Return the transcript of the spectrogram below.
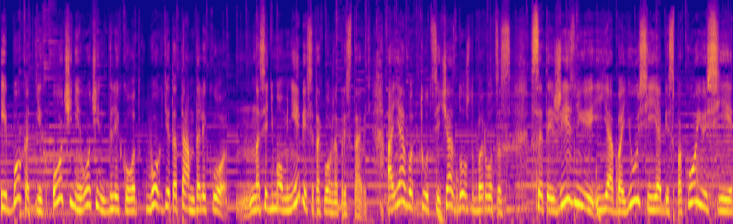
И Бог от них очень и очень далеко. Вот Бог где-то там далеко, на седьмом небе, если так можно представить. А я вот тут сейчас должен бороться с, с этой жизнью, и я боюсь, и я беспокоюсь, и,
